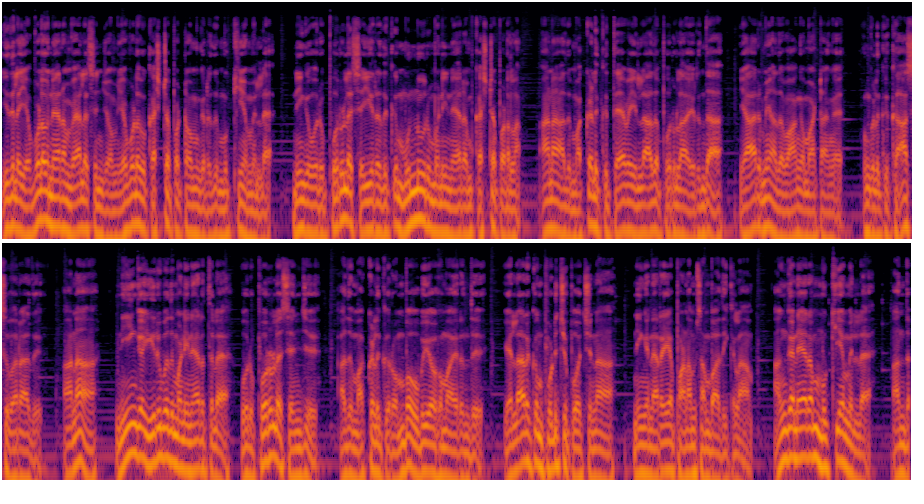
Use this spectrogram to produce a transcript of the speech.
இதுல எவ்வளவு நேரம் வேலை செஞ்சோம் எவ்வளவு கஷ்டப்பட்டோம்ங்கிறது முக்கியம் இல்ல. நீங்க ஒரு பொருளை செய்யறதுக்கு முந்நூறு மணி நேரம் கஷ்டப்படலாம். ஆனா அது மக்களுக்கு தேவையில்லாத பொருளா இருந்தா யாருமே அதை வாங்க மாட்டாங்க. உங்களுக்கு காசு வராது. ஆனா நீங்க இருபது மணி நேரத்துல ஒரு பொருளை செஞ்சு அது மக்களுக்கு ரொம்ப உபயோகமா இருந்து எல்லாருக்கும் பிடிச்சி போச்சுன்னா நீங்கள் நிறைய பணம் சம்பாதிக்கலாம். அங்கே நேரம் முக்கியம் இல்லை. அந்த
